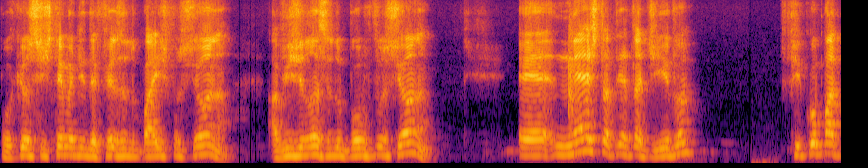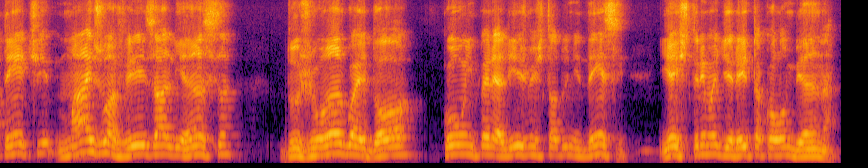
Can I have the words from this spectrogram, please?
porque o sistema de defesa do país funciona, a vigilância do povo funciona. É, nesta tentativa, ficou patente mais uma vez a aliança do João Guaidó com o imperialismo estadunidense e a extrema-direita colombiana,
